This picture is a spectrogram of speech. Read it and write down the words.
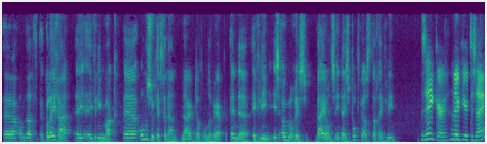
uh, omdat een collega, Evelien Mak, uh, onderzoek heeft gedaan naar dat onderwerp. En uh, Evelien is ook nog eens bij ons in deze podcast. Dag Evelien. Zeker, leuk hier te zijn.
